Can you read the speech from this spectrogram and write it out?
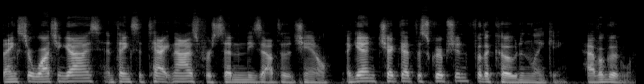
Thanks for watching, guys, and thanks to Tac Knives for sending these out to the channel. Again, check that description for the code and linking. Have a good one.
